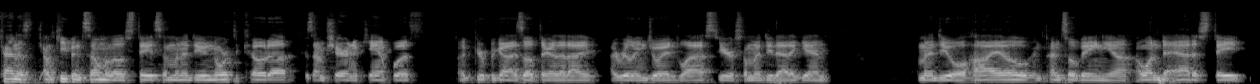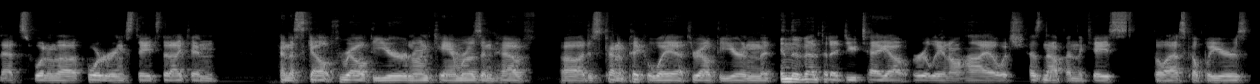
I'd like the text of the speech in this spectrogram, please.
kind of I'm keeping some of those states. I'm going to do North Dakota because I'm sharing a camp with a group of guys out there that I I really enjoyed last year. So I'm going to do that again. I'm going to do Ohio and Pennsylvania. I wanted to add a state that's one of the bordering states that I can kind of scout throughout the year and run cameras and have uh, just kind of pick away at throughout the year. And the, in the event that I do tag out early in Ohio, which has not been the case the last couple years.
